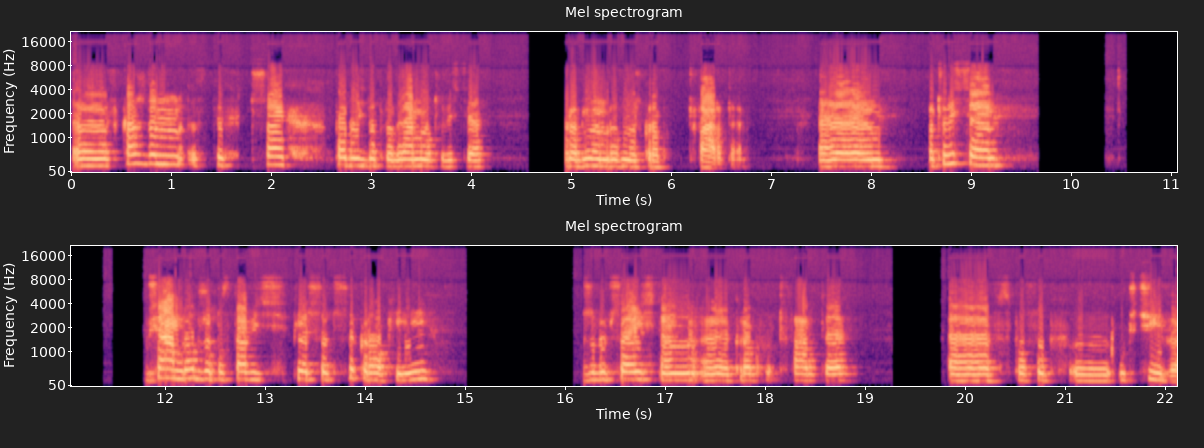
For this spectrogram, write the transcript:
E, w każdym z tych trzech podejść do programu oczywiście robiłem również krok czwarty. E, oczywiście musiałam dobrze postawić pierwsze trzy kroki, żeby przejść ten e, krok czwarty w sposób e, uczciwy.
